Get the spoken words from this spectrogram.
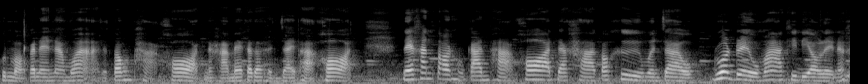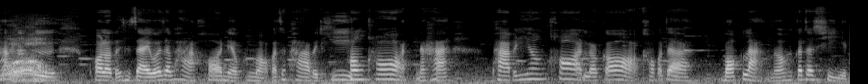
คุณหมอก็แนะนำว่าอาจจะต้องผ่าคลอดนะคะ แม่ก็ตัดสินใจผ่าคลอด ในขั้นตอนของการผ่าคลอดนะคะ ก็คือมันจะรวดเร็วมากทีเดียวเลยนะคะก็คือพอเราตัดสินใจว่าจะผ่าคลอดเนี่ยคุณหมอก็จะพาไปที่ห้องคลอดนะคะ พาไปที่ห้องคลอดแล้วก็เขาก็จะบล็อกหลังเนาะก็จะฉีด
